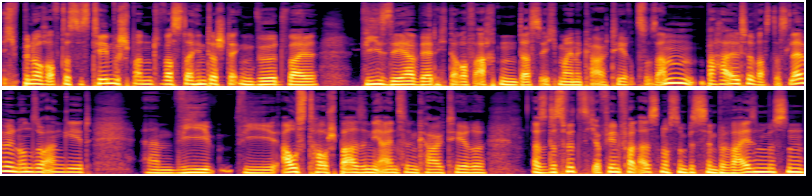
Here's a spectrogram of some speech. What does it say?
ich bin auch auf das System gespannt, was dahinter stecken wird, weil wie sehr werde ich darauf achten, dass ich meine Charaktere zusammen behalte, was das Leveln und so angeht, ähm, wie, wie austauschbar sind die einzelnen Charaktere. Also das wird sich auf jeden Fall alles noch so ein bisschen beweisen müssen,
